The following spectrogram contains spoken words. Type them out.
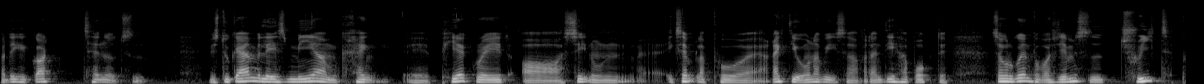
Og det kan godt tage noget tid. Hvis du gerne vil læse mere omkring øh, peer grade og se nogle øh, eksempler på øh, rigtige undervisere, hvordan de har brugt det, så kan du gå ind på vores hjemmeside treat.au.dk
